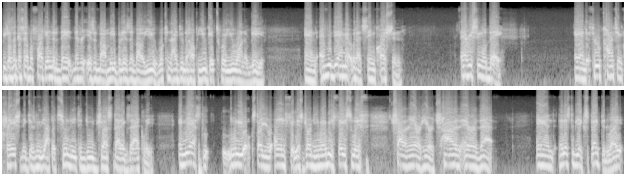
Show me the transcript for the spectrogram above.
Because like I said before, at the end of the day, it never is about me, but it is about you. What can I do to help you get to where you want to be? And every day I met with that same question. Every single day. And through content creation, it gives me the opportunity to do just that exactly. And yes, when you start your own fitness journey, you may be faced with trial and error here, trial and error that and that is to be expected, right?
